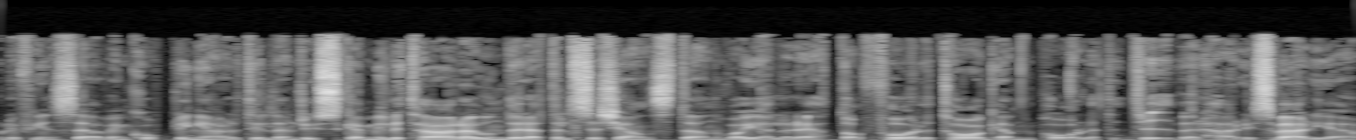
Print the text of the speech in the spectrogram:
och det finns även kopplingar till den ryska militära underrättelsetjänsten vad gäller ett av företagen paret driver här i Sverige.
